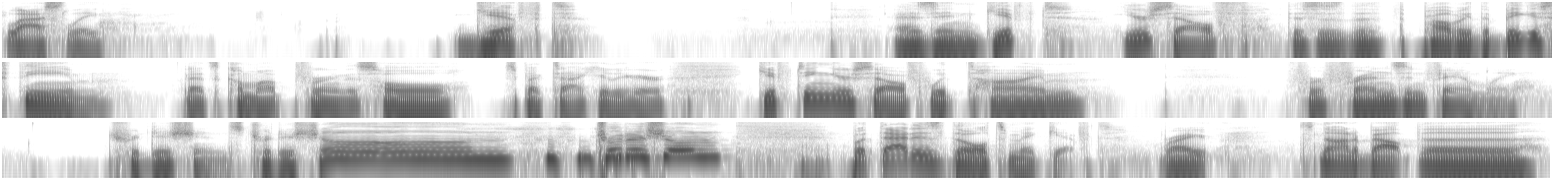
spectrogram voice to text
lastly, gift as in gift yourself. This is the probably the biggest theme that's come up during this whole spectacular here. Gifting yourself with time for friends and family. Traditions, tradition, tradition. But that is the ultimate gift, right? It's not about the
